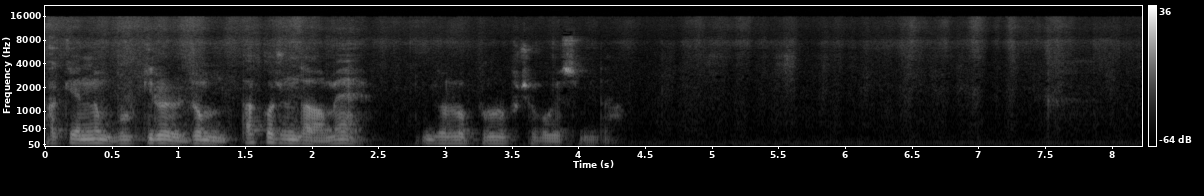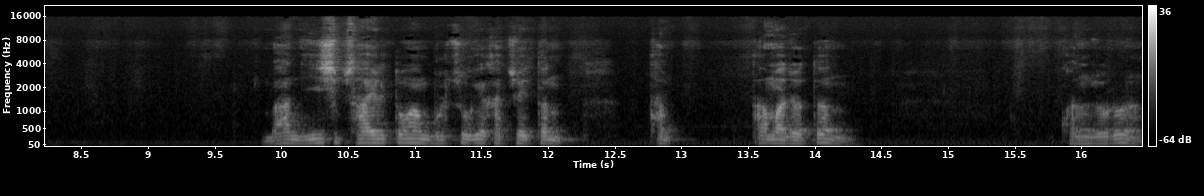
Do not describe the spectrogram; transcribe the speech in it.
밖에 있는 물기를 좀 닦아준 다음에 이걸로 불을 붙여보겠습니다. 만 24일 동안 물속에 갇혀있던 담, 담아졌던 관소를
